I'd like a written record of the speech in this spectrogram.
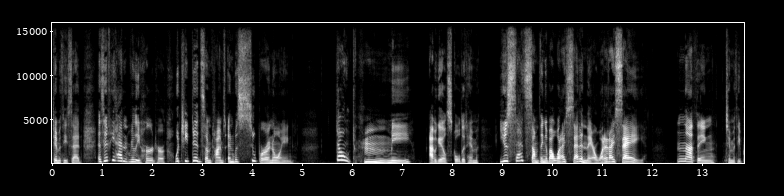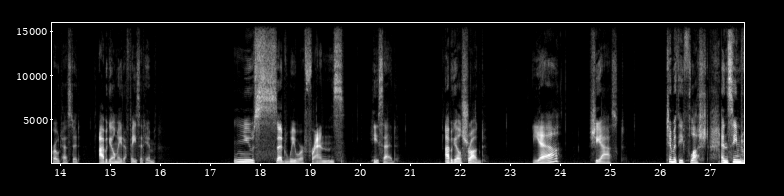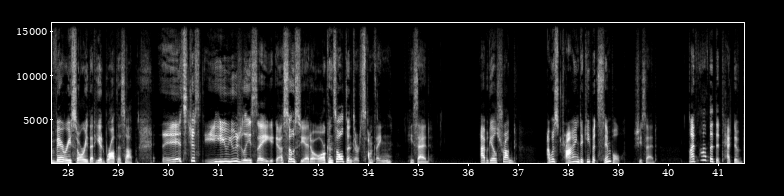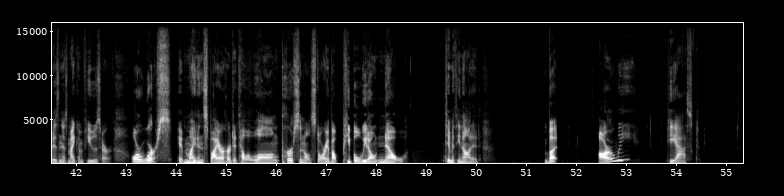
Timothy said, as if he hadn't really heard her, which he did sometimes and was super annoying. Don't hmm me, Abigail scolded him. You said something about what I said in there. What did I say? Nothing, Timothy protested. Abigail made a face at him. You said we were friends, he said. Abigail shrugged. Yeah? she asked. Timothy flushed and seemed very sorry that he had brought this up. It's just you usually say associate or consultant or something, he said. Abigail shrugged. I was trying to keep it simple, she said. I thought the detective business might confuse her, or worse, it might inspire her to tell a long personal story about people we don't know. Timothy nodded. But are we? he asked.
